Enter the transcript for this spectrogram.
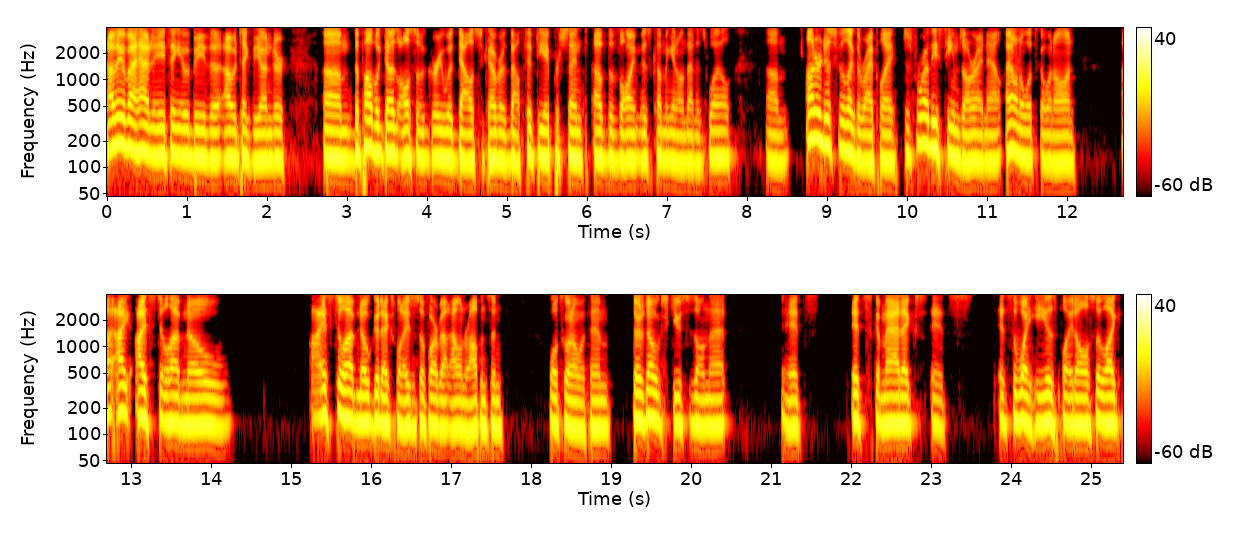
I think if I had anything, it would be the I would take the under. Um, the public does also agree with Dallas to cover. About 58% of the volume is coming in on that as well. Um, under just feels like the right play, just for where these teams are right now. I don't know what's going on. I, I, I still have no, I still have no good explanation so far about Allen Robinson. What's going on with him? There's no excuses on that. It's it's schematics, it's it's the way he is played. Also, like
